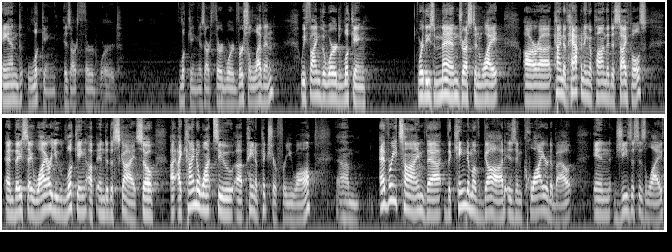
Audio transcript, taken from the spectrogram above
and looking is our third word. Looking is our third word. Verse 11, we find the word looking, where these men dressed in white are uh, kind of happening upon the disciples, and they say, Why are you looking up into the sky? So I, I kind of want to uh, paint a picture for you all. Um, every time that the kingdom of God is inquired about in Jesus' life,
